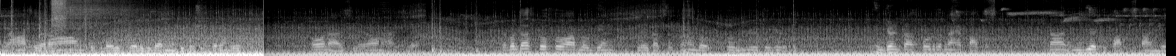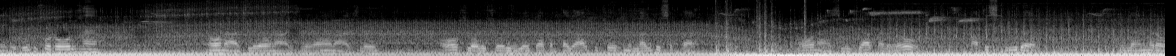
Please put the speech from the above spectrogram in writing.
یہاں سے آرام سے سلولی سلولی گزارنے کی کوشش کریں گے او نائسلی او نائسلی زبردست دوستوں آپ لوگ گیم پلے کر سکتے ہیں دوستوں یہ دیکھیں انجن ٹرانسپورٹ کرنا ہے پاکستان انڈیا ٹو پاکستان دیں گے بیوٹیفل روڈز ہیں او nicely oh nicely oh nicely oh slowly slowly یہ کیا کرتا ہے یار پیچھے اس میں لگ بھی سکتا ہے او نائسلی کیا کر رہے ہو کافی اسپیڈ ہے لائن میں رہو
